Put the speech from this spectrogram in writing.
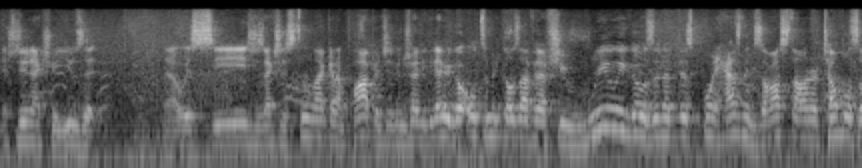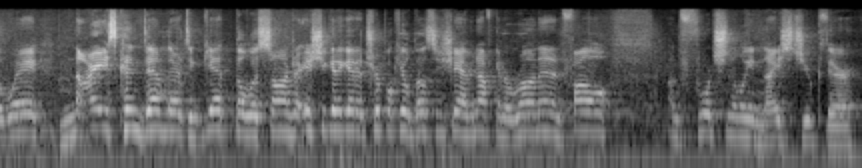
Yeah, she didn't actually use it. Now we see she's actually still not gonna pop it. She's gonna try to. Get there we go. Ultimate goes off. If she really goes in at this point, has an exhaust on her, tumbles away. Nice condemn there to get the Lissandra. Is she gonna get a triple kill? Does she have enough? Gonna run in and follow. Unfortunately, nice juke there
